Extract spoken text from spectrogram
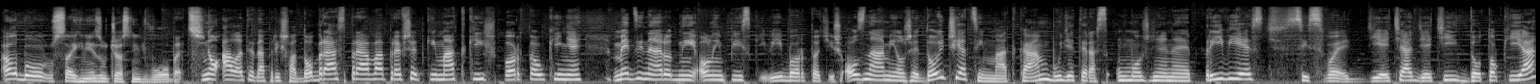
alebo sa ich nezúčastniť vôbec. No ale teda prišla dobrá správa pre všetky matky, športovkyne. Medzinárodný olympijský výbor totiž oznámil, že dojčiacim matkám bude teraz umožnené priviesť si svoje dieťa, deti do Tokia.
